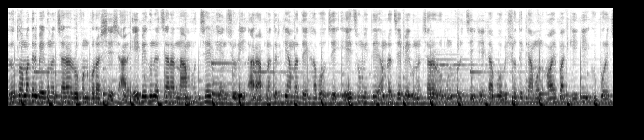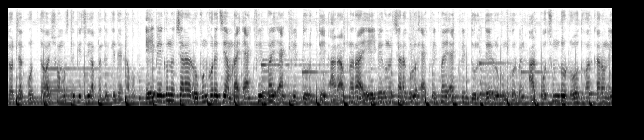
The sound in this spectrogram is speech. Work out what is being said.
যেহেতু আমাদের বেগুনের চারা রোপণ করা শেষ, আর এই বেগুনের চারার নাম হচ্ছে ভেঞ্চুরি আর আপনাদেরকে আমরা দেখাবো যে এই জমিতে আমরা যে বেগুনের চারা রোপণ করেছি, এটা ভবিষ্যতে কেমন হয় বা কি কি পরিচর্যা করতে হয়, সমস্ত কিছুই আপনাদেরকে দেখাবো। এই বেগুনের চারা রোপণ করেছি আমরা এক ফিট বাই এক ফিট দূরত্বে। আর আপনারা এই বেগুনের চারাগুলো এক ফিট বাই এক ফিট দূরত্বে রোপণ করবেন। আর প্রচণ্ড রোদ হওয়ার কারণে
